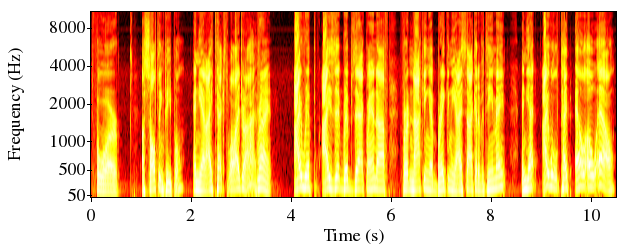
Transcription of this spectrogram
for assaulting people, and yet I text while I drive. Right. I rip, I zip, rip Zach Randolph for knocking a, breaking the eye socket of a teammate, and yet I will type LOL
